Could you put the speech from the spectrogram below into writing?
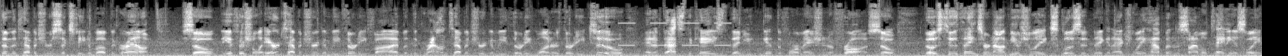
than the temperature six feet above the ground. So the official air temperature can be 35, but the ground temperature can be 31 or 32. And if that's the case, then you can get the formation of frost. So those two things are not mutually exclusive. They can actually happen simultaneously,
